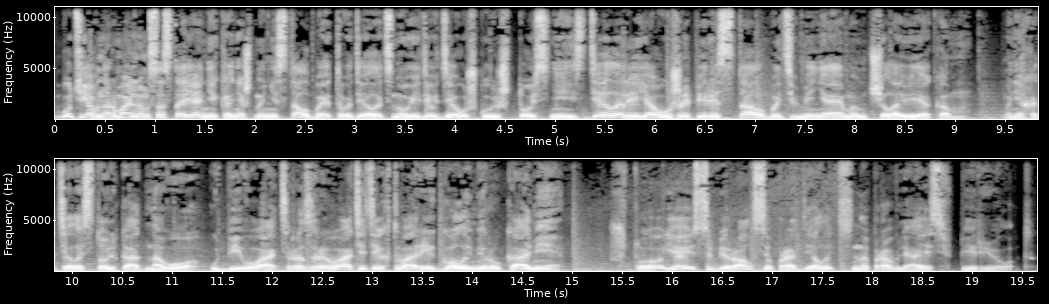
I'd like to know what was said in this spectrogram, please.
Будь я в нормальном состоянии, конечно, не стал бы этого делать, но увидев девушку и что с ней сделали, я уже перестал быть вменяемым человеком. Мне хотелось только одного — убивать, разрывать этих тварей голыми руками, что я и собирался проделать, направляясь вперед.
